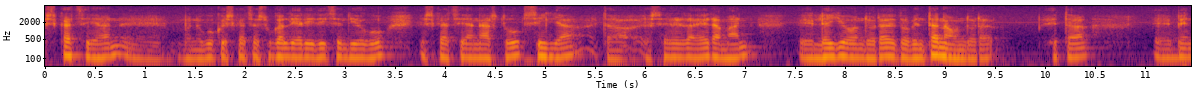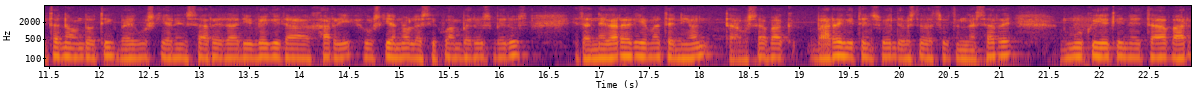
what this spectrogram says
eskatzean, e, bueno, guk eskatza zugaldeari ditzen diogu, eskatzean hartu zila eta zerera eraman e, leio ondora edo bentana ondora. Eta e, bentana ondotik ba, eguzkiaren sarrerari begira jarri, eguzkia nola zikoan beruz, beruz, eta negarrari ematen nion, eta osabak barre egiten zuen, de beste batzuten nazarre, mukiekin eta bar,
